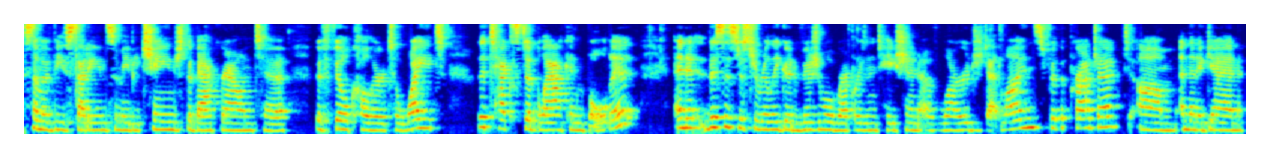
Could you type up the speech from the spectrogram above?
some of these settings. So maybe change the background to the fill color to white, the text to black and bold it. And it, this is just a really good visual representation of large deadlines for the project. Um, and then again,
